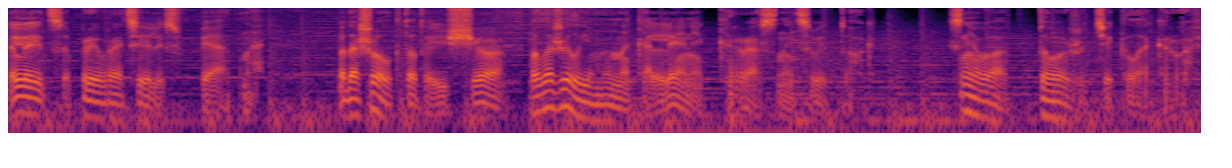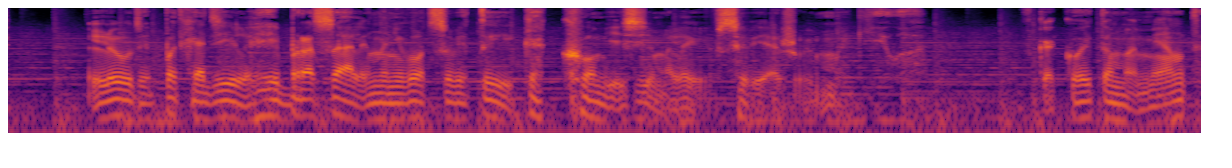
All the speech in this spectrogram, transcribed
лица превратились в пятна. Подошел кто-то еще, положил ему на колени красный цветок. С него тоже текла кровь. Люди подходили и бросали на него цветы, как комья земли в свежую могилу. В какой-то момент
